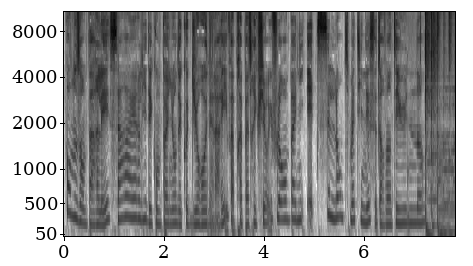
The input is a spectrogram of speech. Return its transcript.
Pour nous en parler, Sarah Herly des Compagnons des Côtes du Rhône. Elle arrive après Patrick Fiori, Florent Pagny. Excellente matinée, 7h21.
